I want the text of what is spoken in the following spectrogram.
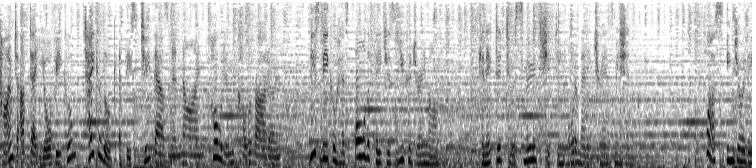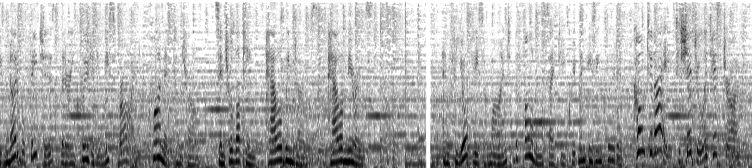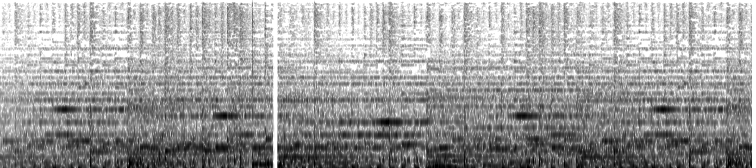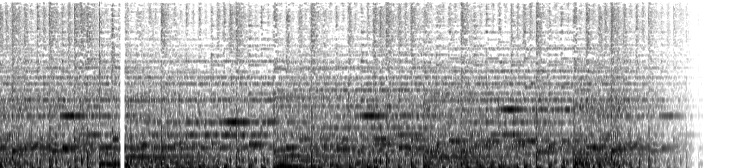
Time to update your vehicle? Take a look at this 2009 Holden Colorado. This vehicle has all the features you could dream of. Connected to a smooth shifting automatic transmission. Plus, enjoy these notable features that are included in this ride. Climate control, central locking, power windows, power mirrors. And for your peace of mind, the following safety equipment is included. Call today to schedule a test drive.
